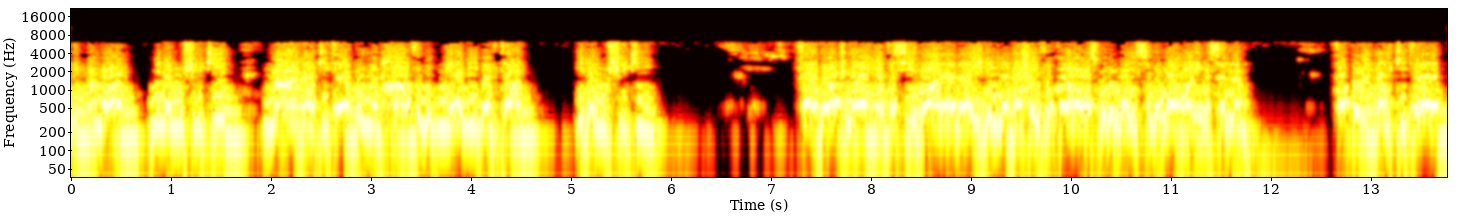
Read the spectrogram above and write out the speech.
بها امرأة من المشركين معها كتاب من حاطب بن أبي بلتع إلى المشركين. فأدركناها تسير على بعير لنا حيث قال رسول الله صلى الله عليه وسلم. فقلنا الكتاب.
